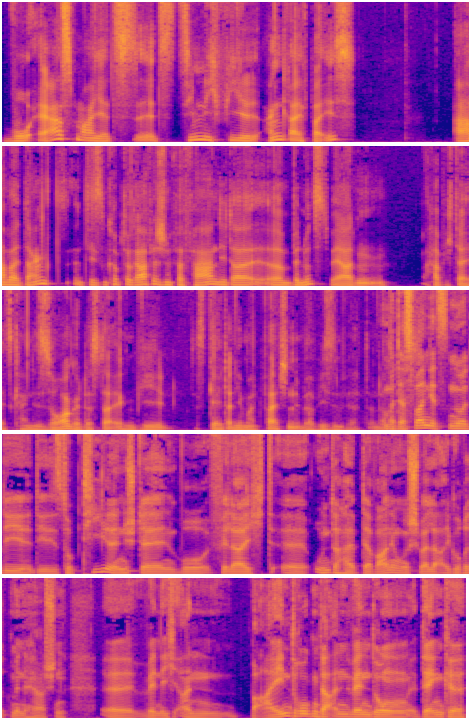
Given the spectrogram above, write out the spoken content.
wo erstmal jetzt, jetzt ziemlich viel angreifbar ist, aber dank diesen kryptografischen Verfahren, die da äh, benutzt werden, habe ich da jetzt keine Sorge, dass da irgendwie das Geld an jemand Falschen überwiesen wird. Aber das waren jetzt nur die, die subtilen Stellen, wo vielleicht äh, unterhalb der Wahrnehmungsschwelle Algorithmen herrschen. Äh, wenn ich an beeindruckende Anwendungen denke,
